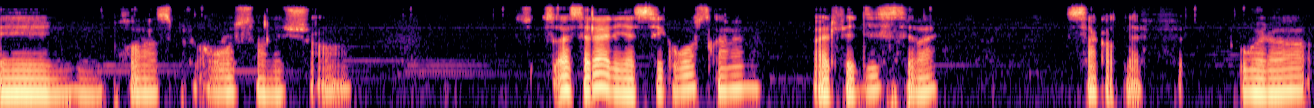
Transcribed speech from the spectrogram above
Et une province plus grosse en échange. Ah, celle-là, elle est assez grosse quand même. elle fait 10, c'est vrai. 59. Ou alors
